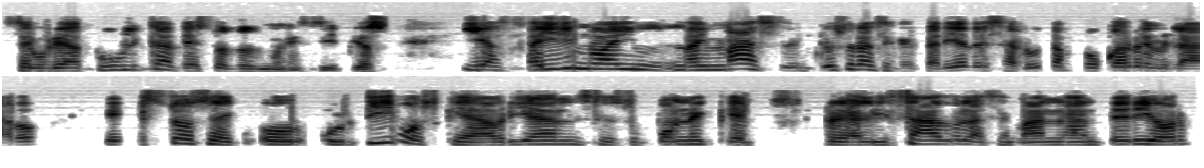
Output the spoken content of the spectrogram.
seguridad pública de estos dos municipios. Y hasta ahí no hay, no hay más. Incluso la Secretaría de Salud tampoco ha revelado estos eh, cultivos que habrían, se supone que, realizado la semana anterior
